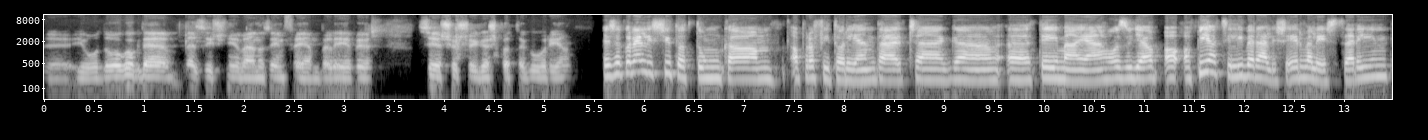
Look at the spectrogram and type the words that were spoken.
eh, jó dolgok, de ez is nyilván az én fejemben lévő szélsőséges kategória. És akkor el is jutottunk a, a profitorientáltság témájához. Ugye a, a, a piaci liberális érvelés szerint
